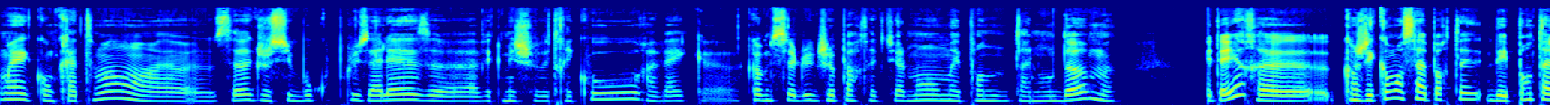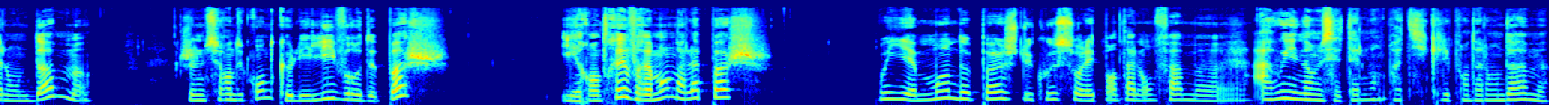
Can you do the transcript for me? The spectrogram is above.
ouais, concrètement, c'est vrai que je suis beaucoup plus à l'aise avec mes cheveux très courts, avec comme celui que je porte actuellement, mes pantalons d'homme. Et d'ailleurs, euh, quand j'ai commencé à porter des pantalons d'homme, je me suis rendu compte que les livres de poche, ils rentraient vraiment dans la poche. Oui, il y a moins de poches du coup sur les pantalons femmes. Euh. Ah oui, non, mais c'est tellement pratique les pantalons d'homme.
